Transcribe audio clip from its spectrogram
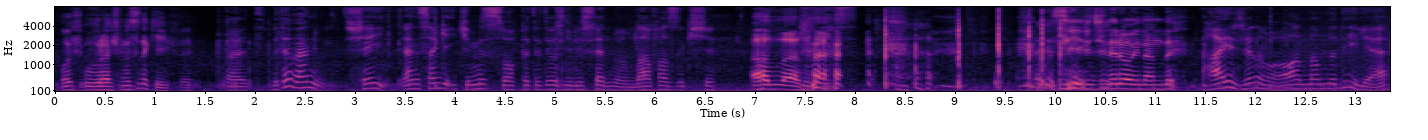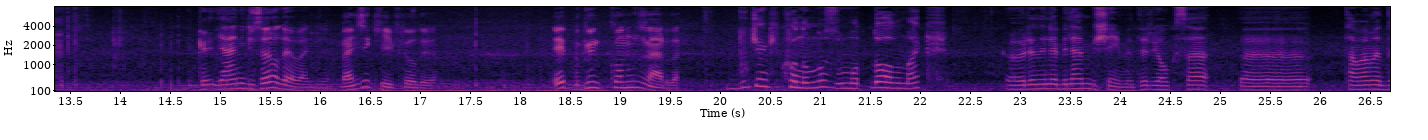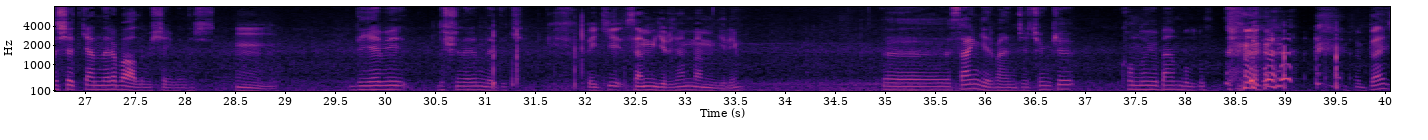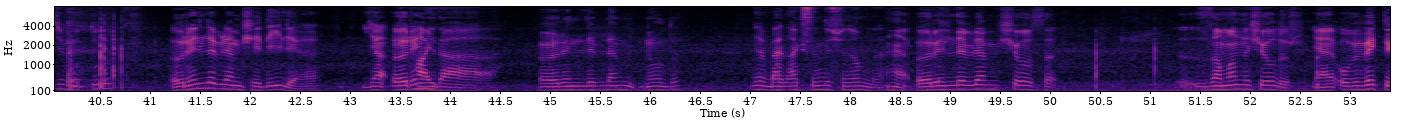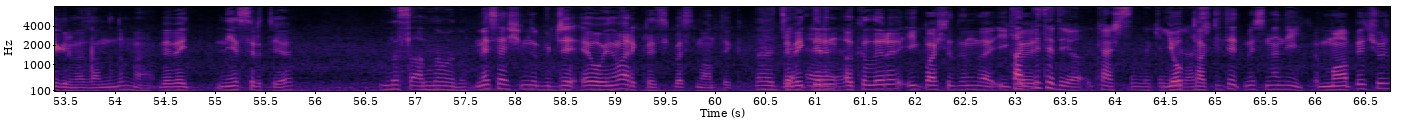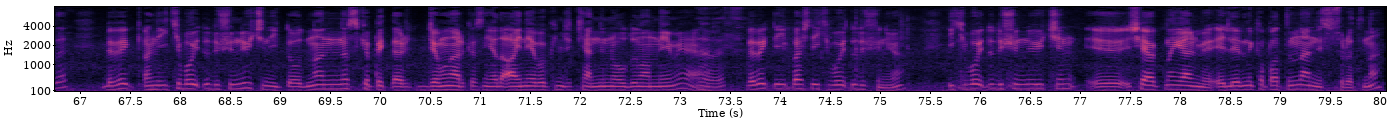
Hoş uğraşması da keyifli. Evet. Bir de ben şey yani sanki ikimiz sohbet ediyoruz gibi hissetmiyorum. Daha fazla kişi Allah Allah. gibiyiz. Seyircileri oynandı. Hayır canım o anlamda değil ya. G- Yani güzel oluyor bence. Bence keyifli oluyor. E bugün konumuz nerede? Bugünkü konumuz mutlu olmak öğrenilebilen bir şey midir yoksa e, tamamen dış etkenlere bağlı bir şey midir Hmm. diye bir düşünelim dedik. Peki sen mi gireceksin ben mi gireyim? E, sen gir bence çünkü konuyu ben buldum. Bence mutluluk öğrenilebilen bir şey değil ya. Ya öğren Hayda. öğrenilebilen ne oldu? Ya ben aksini düşünüyorum da. Ha, öğrenilebilen bir şey olsa zamanla şey olur. Yani o bebek de gülmez anladın mı? Bebek niye sırıtıyor? Nasıl anlamadım. Mesela şimdi bu CE oyunu var ya klasik basit mantık. Evet, Bebeklerin e, akılları ilk başladığında ilk öyle- taklit ediyor karşısındakini Yok biraz. taklit etmesinden değil. Muhabbet şurada. Bebek hani iki boyutlu düşündüğü için ilk doğduğunda hani nasıl köpekler camın arkasını ya da aynaya bakınca kendinin olduğunu anlayamıyor ya. Evet. Bebek de ilk başta iki boyutlu düşünüyor. İki boyutlu düşündüğü için e, şey aklına gelmiyor. Ellerini kapattığında annesi suratına.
